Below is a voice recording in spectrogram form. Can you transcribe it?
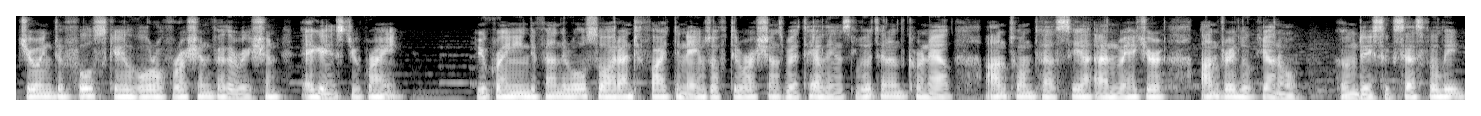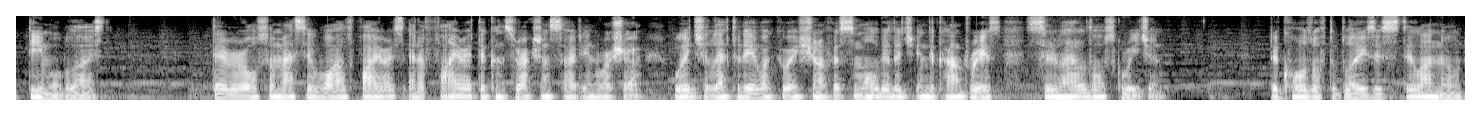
during the full-scale war of Russian Federation against Ukraine. Ukrainian defender also identified the names of the Russian battalion's Lieutenant Colonel Anton Telsia and Major Andrei Lukyanov, whom they successfully demobilized. There were also massive wildfires and a fire at the construction site in Russia, which led to the evacuation of a small village in the country's Sverdlovsk region. The cause of the blaze is still unknown,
